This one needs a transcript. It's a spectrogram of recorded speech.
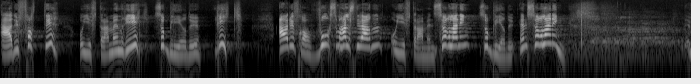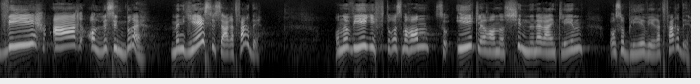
Er du fattig og gifter deg med en rik, så blir du rik. Er du fra hvor som helst i verden og gifter deg med en sørlending, så blir du en sørlending. Vi er alle syndere, men Jesus er rettferdig. Og når vi gifter oss med han, så ikler han oss skinnende rent lin, og så blir vi rettferdige.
